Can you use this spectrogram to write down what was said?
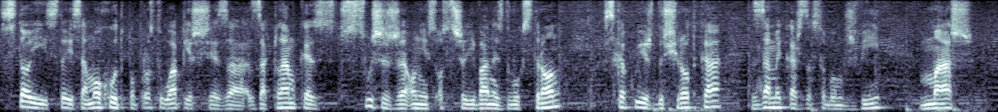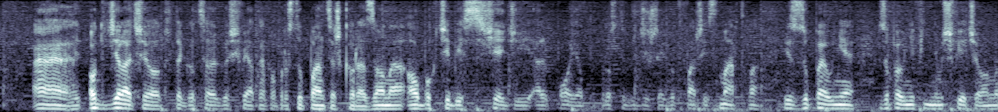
Stoi, stoi samochód, po prostu łapiesz się za, za klamkę, słyszysz, że on jest ostrzeliwany z dwóch stron, wskakujesz do środka, zamykasz za sobą drzwi, masz, e, oddziela cię od tego całego świata po prostu pancerz Corazona, a obok ciebie siedzi El Pollo, po prostu widzisz jego twarz jest martwa, jest zupełnie, zupełnie w innym świecie, on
